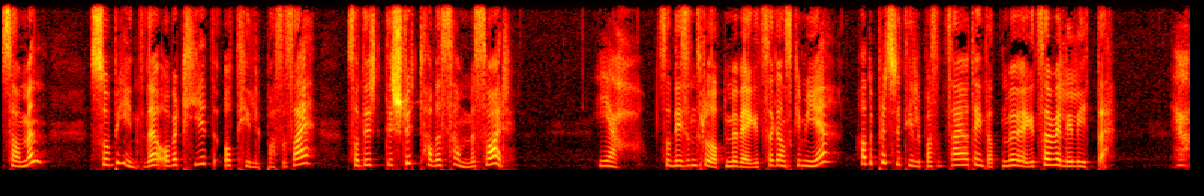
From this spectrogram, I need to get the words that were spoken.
sammen, så begynte det over tid å tilpasse seg, så de til slutt hadde samme svar. Ja. Så de som trodde at den beveget seg ganske mye, hadde plutselig tilpasset seg og tenkte at den beveget seg veldig lite. Ja.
